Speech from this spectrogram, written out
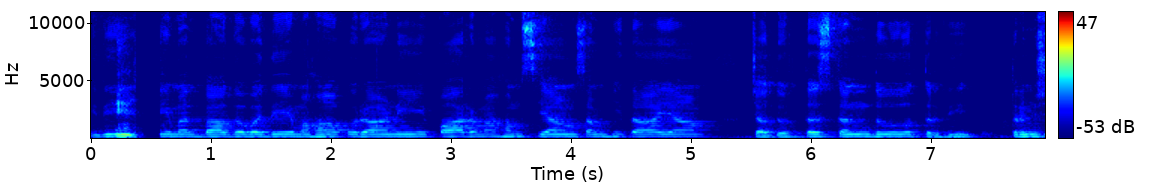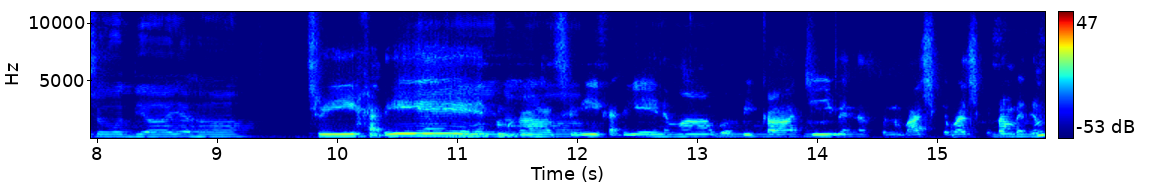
इति श्रीमद्भागवते महापुराणे पारमहंस्यां संहितायां चतुर्थस्कन्दो त्रिदि त्रिंशोऽध्यायः ശ്രീഹരേ നമ ശ്രീഹരേ നമ ഗോപിക ജീവൻ വാശിക്ക വാശിക്കത്താൻ വരും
